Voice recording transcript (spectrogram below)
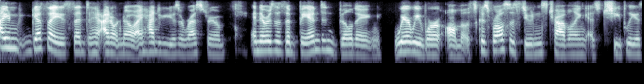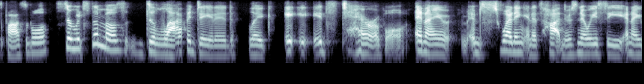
I guess I said to him, I don't know, I had to use a restroom. And there was this abandoned building where we were almost, because we're also students traveling as cheaply as possible. So it's the most dilapidated, like, it, it, it's terrible. And I am sweating and it's hot and there's no AC. And I,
